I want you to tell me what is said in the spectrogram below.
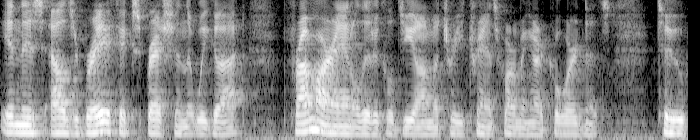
in this algebraic expression that we got from our analytical geometry transforming our coordinates to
